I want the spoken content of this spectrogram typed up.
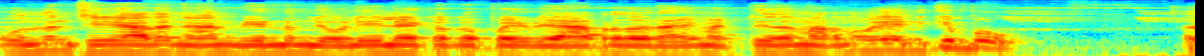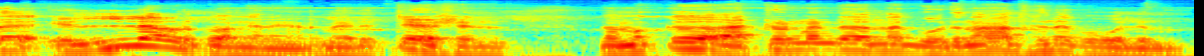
ഒന്നും ചെയ്യാതെ ഞാൻ വീണ്ടും ജോലിയിലേക്കൊക്കെ പോയി വ്യാപൃതനായി മറ്റേത് മറന്നുപോയി. എനിക്കും പോവും. അത് എല്ലാവർക്കും അങ്ങനെയാണ്. മെഡിറ്റേഷൻ നമുക്ക് അറ്റോൺമെന്റ് തന്ന ഗുരുനാഥന് പോലും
